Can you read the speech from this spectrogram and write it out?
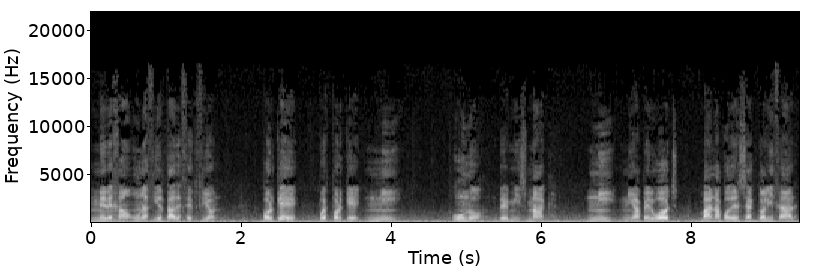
me deja una cierta decepción. ¿Por qué? Pues porque ni uno de mis Mac ni mi Apple Watch van a poderse actualizar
